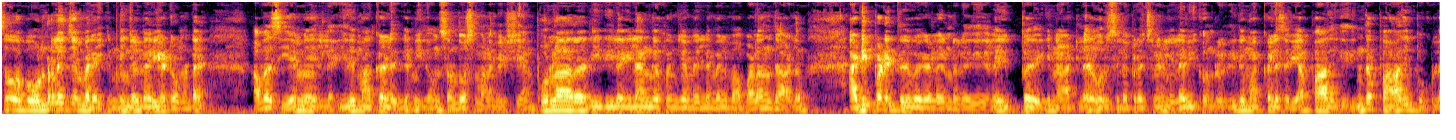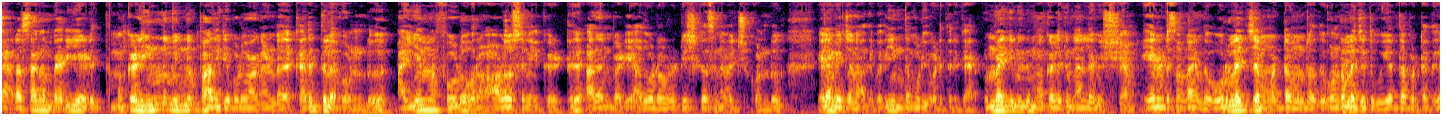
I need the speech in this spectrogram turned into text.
ஸோ அப்போ ஒன்றரை லட்சம் வரைக்கும் நீங்கள் வரி கட்ட அவசியமே இல்லை. இது மக்களுக்கு மிகவும் சந்தோஷமான விஷயம். பொருளாதார ரீதியில் இலங்கை கொஞ்சம் மெல்ல மெல்லமாக வளர்ந்தாலும் அடிப்படை தேவைகள் என்ற ரீதியில் இப்போதைக்கு நாட்டில் ஒரு சில பிரச்சனைகள் நிலவி கொண்டிருக்கு. இது மக்களை சரியாக பாதிக்குது. இந்த பாதிப்புக்குள்ளே அரசாங்கம் வரிய எடுத்து மக்கள் இன்னும் இன்னும் பாதிக்கப்படுவாங்கன்ற கருத்தில் கொண்டு ஐஎம்எஃபோட ஒரு ஆலோசனை கேட்டு அதன்படி அதோட ஒரு டிஸ்கஷனை வச்சுக்கொண்டு இலங்கை ஜனாதிபதி இந்த முடிவு எடுத்திருக்கார். உண்மைக்கும் இது மக்களுக்கு நல்ல விஷயம். ஏனென்று சொன்னால் இந்த ஒரு லட்சம் மட்டம்ன்றது ஒன்றரை லட்சத்துக்கு உயர்த்தப்பட்டது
